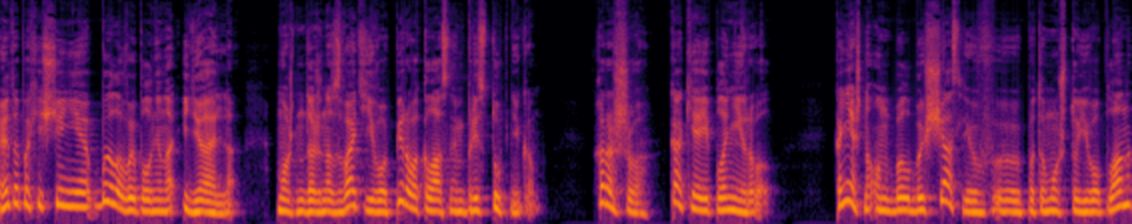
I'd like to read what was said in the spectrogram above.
Это похищение было выполнено идеально. Можно даже назвать его первоклассным преступником. Хорошо, как я и планировал. Конечно, он был бы счастлив, э, потому что его план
